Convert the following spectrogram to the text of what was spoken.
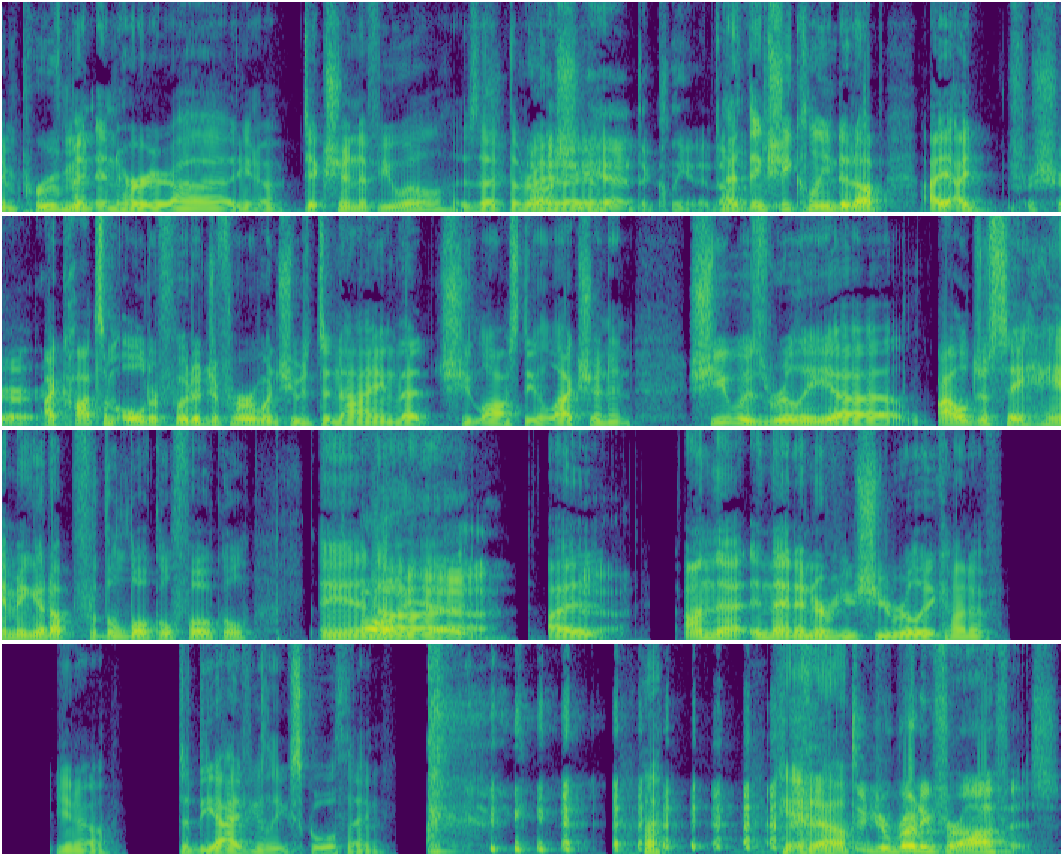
improvement in her, uh, you know, diction, if you will. Is that the right? oh, she idea? had to clean it up. I think she cleaned it up. I, I for sure. I caught some older footage of her when she was denying that she lost the election, and she was really, uh, I'll just say, hamming it up for the local focal. And oh uh, yeah. I yeah. on that in that interview, she really kind of, you know, did the Ivy League school thing. You know, Dude, you're running for office,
